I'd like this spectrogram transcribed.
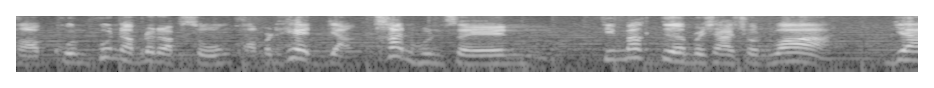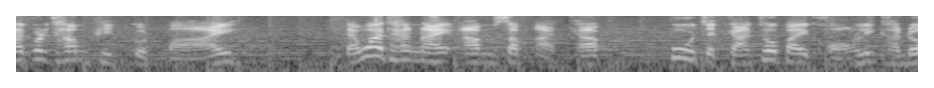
ขอบคุณผู้นำระดับสูงของประเทศอย่างท่านฮุนเซน ที่มักเตือนประชาชนว่าอย่ากระทำผิดกฎหมาย แต่ว่าทางนายอัมซัมอัดครับ ผู้จัดการทั่วไปของลิคาโด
